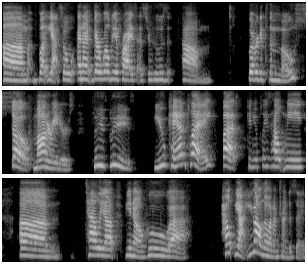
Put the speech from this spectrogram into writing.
Um, but yeah, so and I there will be a prize as to who's um whoever gets the most. So, moderators, please, please, you can play, but can you please help me um, tally up, you know, who uh, help? Yeah, you all know what I'm trying to say.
